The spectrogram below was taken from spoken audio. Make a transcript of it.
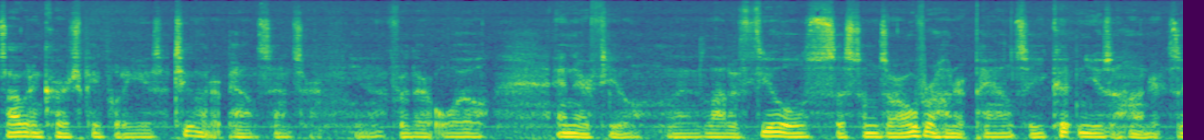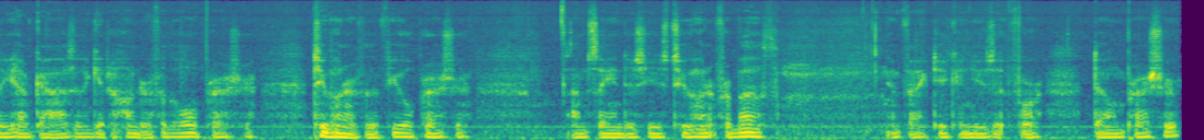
So I would encourage people to use a 200 pound sensor, you know, for their oil and their fuel. a lot of fuel systems are over 100 pounds, so you couldn't use 100. So you have guys that get 100 for the oil pressure, 200 for the fuel pressure. I'm saying just use 200 for both. In fact, you can use it for dome pressure.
